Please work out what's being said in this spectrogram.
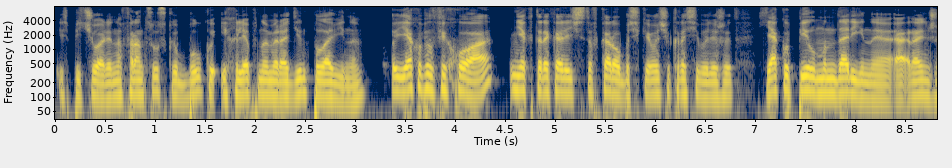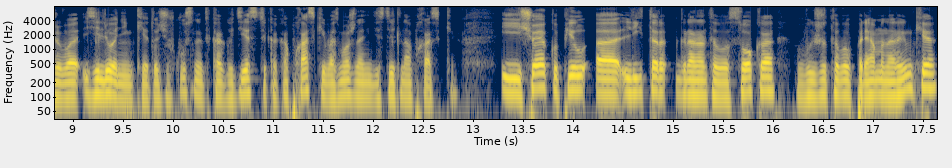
из Печорина, французскую булку и хлеб номер один, половина. Я купил фихуа, некоторое количество в коробочке, очень красиво лежит. Я купил мандарины оранжево-зелененькие, это очень вкусно, это как в детстве, как абхазские, возможно, они действительно абхазские. И еще я купил э, литр гранатового сока, выжатого прямо на рынке.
